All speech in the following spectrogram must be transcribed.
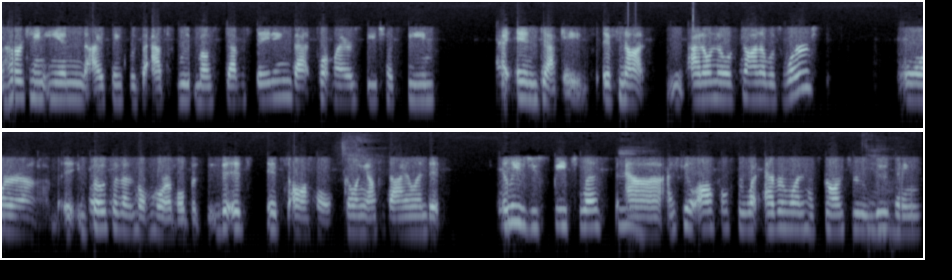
Hurricane Ian, I think, was the absolute most devastating that Fort Myers Beach has seen in decades, if not. I don't know if Donna was worse or uh, both of them were horrible, but it's it's awful going out to the island. It it leaves you speechless. Mm. Uh, I feel awful for what everyone has gone through, Yeah. losing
